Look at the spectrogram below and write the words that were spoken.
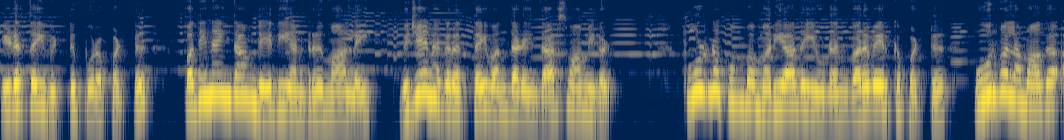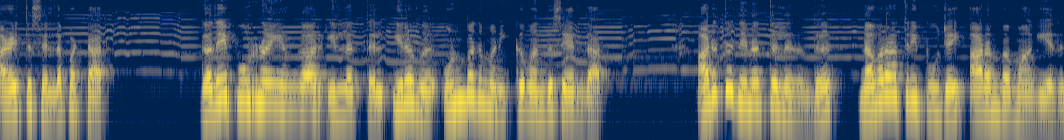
இடத்தை விட்டு புறப்பட்டு பதினைந்தாம் தேதி அன்று மாலை விஜயநகரத்தை வந்தடைந்தார் சுவாமிகள். பூர்ண கும்ப மரியாதையுடன் வரவேற்கப்பட்டு ஊர்வலமாக அழைத்து செல்லப்பட்டார். கதே பூர்ணயங்கார் இல்லத்தில் இரவு ஒன்பது மணிக்கு வந்து சேர்ந்தார். அடுத்த தினத்திலிருந்து நவராத்திரி பூஜை ஆரம்பமாகியது.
